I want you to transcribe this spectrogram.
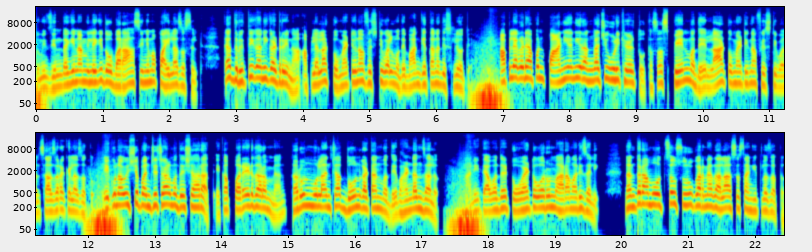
तुम्ही जिंदगी ना मिलेगी दोबारा हा सिनेमा पाहिलाच असेल. त्यात ऋतिक आणि कटरीना आपल्याला टोमॅटिना फेस्टिवलमध्ये भाग घेताना दिसले होते. आपल्याकडे आपण पाणी आणि रंगाची होळी खेळतो तसं स्पेनमध्ये ला टोमॅटिना फेस्टिवल साजरा केला जातो. एकोणावीसशे पंचेचाळीसमध्ये शहरात एका परेड दरम्यान तरुण मुलांच्या दोन गटांमध्ये भांडण झालं आणि त्यामध्ये टोमॅटोवरून मारामारी झाली. नंतर हा महोत्सव सुरू करण्यात आला असं सांगितलं जातं.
